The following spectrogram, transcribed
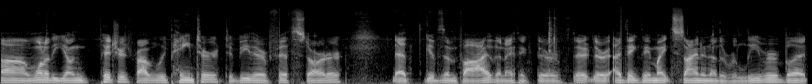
uh, one of the young pitchers, probably Painter, to be their fifth starter. That gives them five, and I think they're they're, they're I think they might sign another reliever, but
